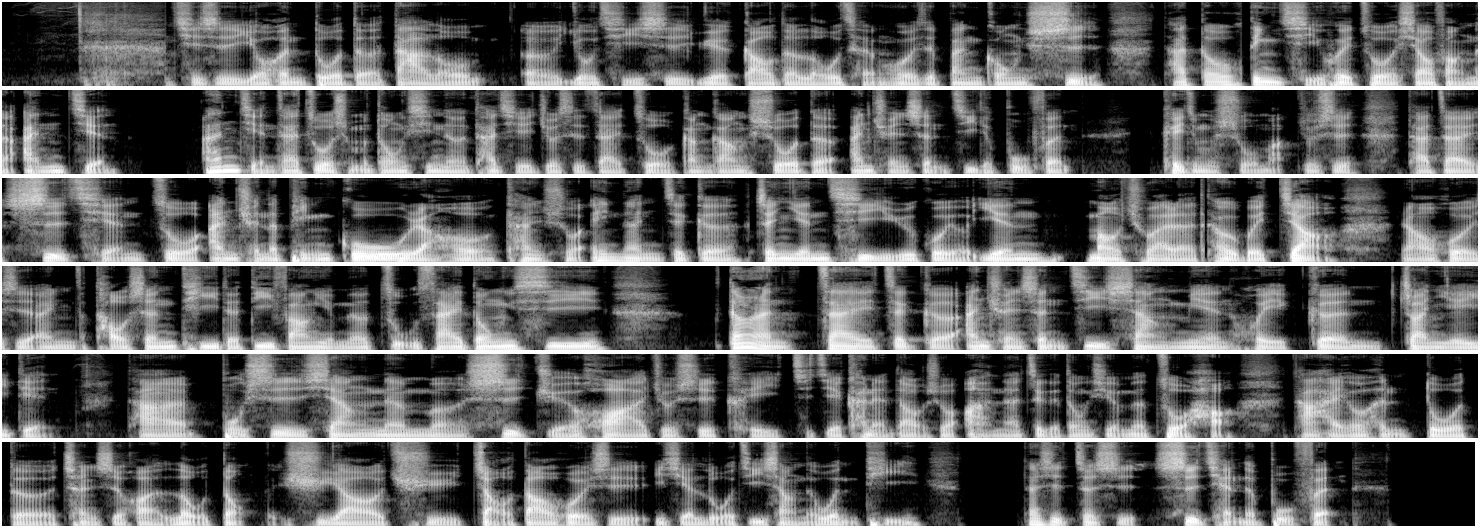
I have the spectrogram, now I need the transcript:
其实有很多的大楼，呃，尤其是越高的楼层或者是办公室，它都定期会做消防的安检。安检在做什么东西呢？它其实就是在做刚刚说的安全审计的部分。可以这么说嘛，就是他在事前做安全的评估，然后看说，哎，那你这个真烟器如果有烟冒出来了，它会不会叫？然后或者是，哎，你的逃生梯的地方有没有阻塞东西？当然，在这个安全审计上面会更专业一点，它不是像那么视觉化，就是可以直接看得到说啊，那这个东西有没有做好？它还有很多的城市化的漏洞需要去找到，或者是一些逻辑上的问题。但是这是事前的部分，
